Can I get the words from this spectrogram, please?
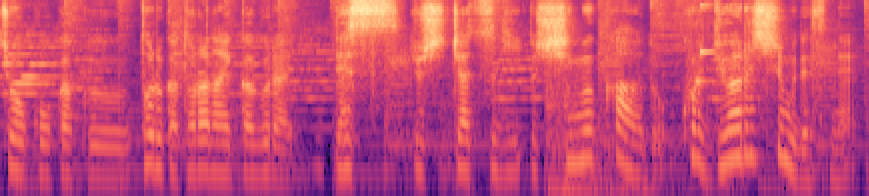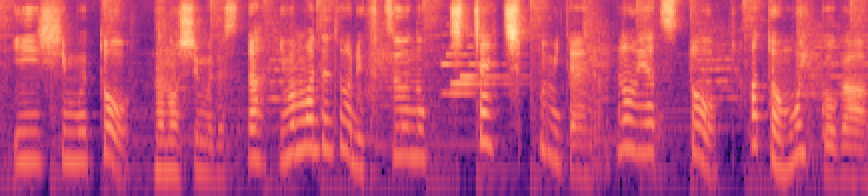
超広角撮るか撮らないかぐらいです。よしじゃあ次。SIM カード。これデュアル SIM ですね。eSIM とナノ SIM です。あ今まで通り普通のちっちゃいチップみたいなのやつとあとはもう一個が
